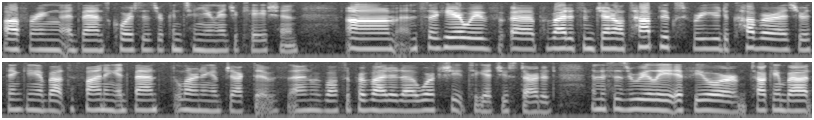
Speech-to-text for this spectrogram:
offering advanced courses or continuing education. Um, and so here we've uh, provided some general topics for you to cover as you're thinking about defining advanced learning objectives. And we've also provided a worksheet to get you started. And this is really if you're talking about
